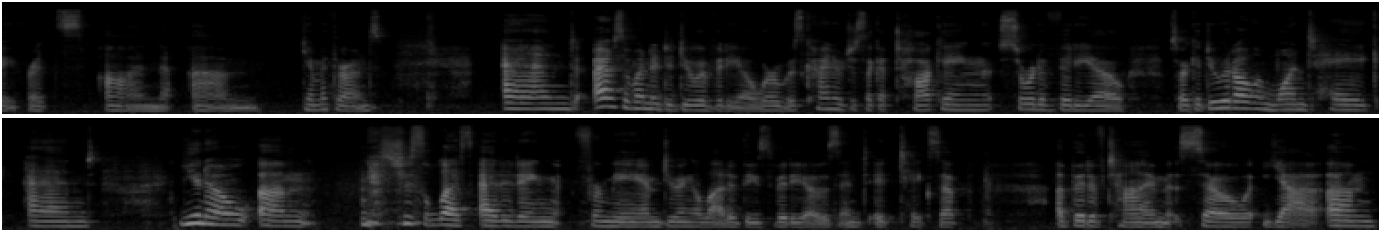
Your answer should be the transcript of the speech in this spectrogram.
favorites on um, Game of Thrones. And I also wanted to do a video where it was kind of just like a talking sort of video so I could do it all in one take and you know, um, it's just less editing for me. I'm doing a lot of these videos and it takes up a bit of time. So yeah, um,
